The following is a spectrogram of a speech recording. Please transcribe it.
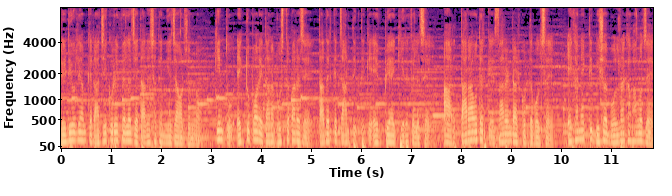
রেডিওলিয়ামকে রাজি করে ফেলে যে তাদের সাথে নিয়ে যাওয়ার জন্য। কিন্তু একটু পরে তারা বুঝতে পারে যে তাদেরকে চারদিক থেকে এফবিআই ঘিরে ফেলেছে। আর তারা ওদেরকে সারেন্ডার করতে বলছে। এখানে একটি বিষয় বলে রাখা ভালো যে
